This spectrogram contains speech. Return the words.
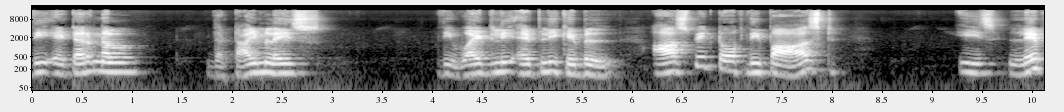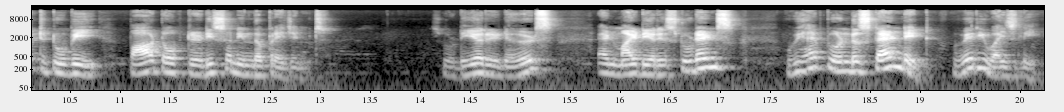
the eternal, the timeless, the widely applicable aspect of the past is left to be part of tradition in the present. So dear readers and my dear students, we have to understand it very wisely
